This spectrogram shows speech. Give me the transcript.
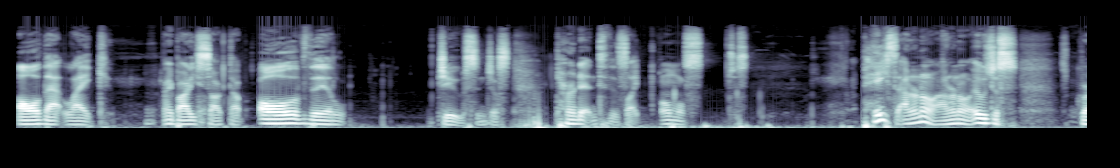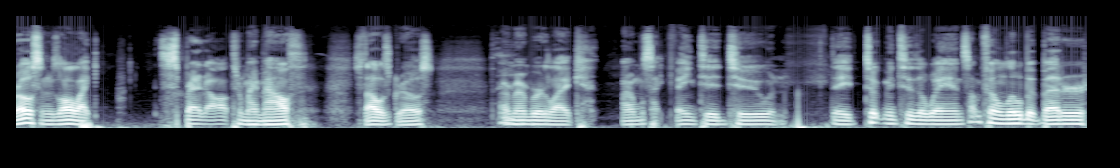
all that like my body sucked up all of the juice and just turned it into this like almost just paste. I don't know. I don't know. It was just gross and it was all like spread out through my mouth. So that was gross. I remember like I almost like fainted too, and they took me to the weigh-ins. I'm feeling a little bit better,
